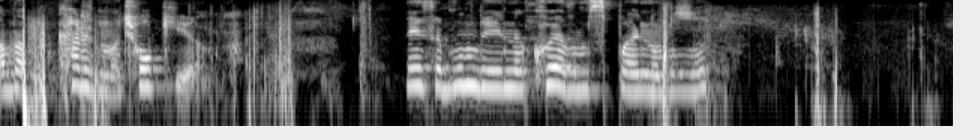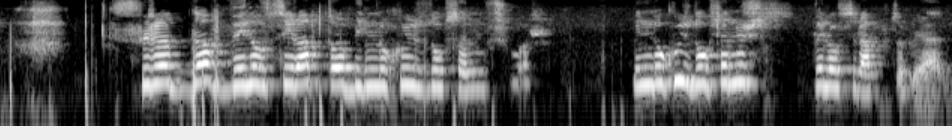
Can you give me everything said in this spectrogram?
Adam karizma çok iyi. Neyse bunu da yerine koyalım Spino'muzu. Sırada Velociraptor 1993 var. 1993 Velociraptor yani.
